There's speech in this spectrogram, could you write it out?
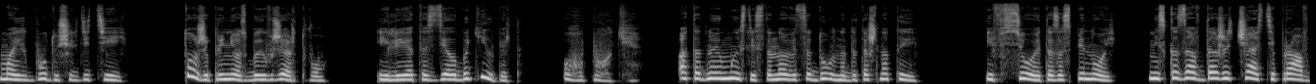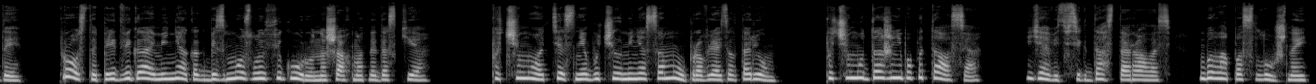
моих будущих детей. Тоже принес бы их в жертву. Или это сделал бы Гилберт? О, боги! От одной мысли становится дурно до тошноты. И все это за спиной, не сказав даже части правды, просто передвигая меня как безмозглую фигуру на шахматной доске. Почему отец не обучил меня саму управлять алтарем? Почему даже не попытался? Я ведь всегда старалась, была послушной,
